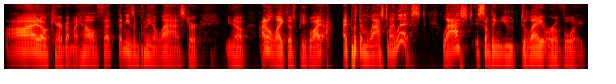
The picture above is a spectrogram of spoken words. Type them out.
I don't care about my health, that, that means I'm putting it last, or, you know, I don't like those people. I, I put them last on my list. Last is something you delay or avoid.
